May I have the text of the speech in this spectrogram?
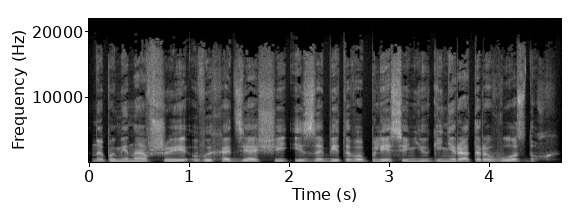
напоминавшие выходящий из забитого плесенью генератора воздух.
